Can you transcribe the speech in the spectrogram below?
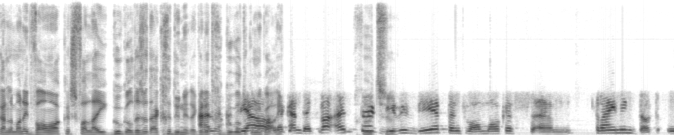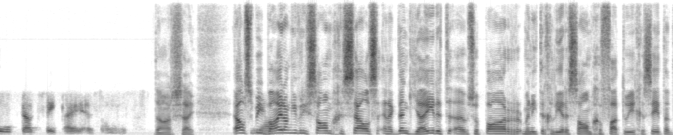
kan hulle maar net waarmakers vallei Google dis wat ek gedoen het. Ek het dit gegoogel ja, kom ek uit. ja kan dit maar intik. www.waarmakerstraining.org.za is ons. Daar sê Elsbie ja. baie dankie vir die saamgesels en ek dink jy het dit uh, so 'n paar minute gelede saamgevat toe jy gesê het dat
